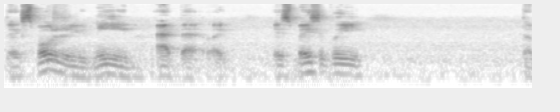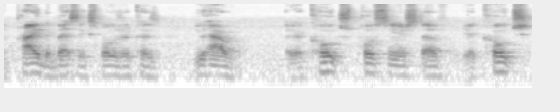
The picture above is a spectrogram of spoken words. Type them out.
the exposure you need at that. Like it's basically the probably the best exposure because you have your coach posting your stuff, your coach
